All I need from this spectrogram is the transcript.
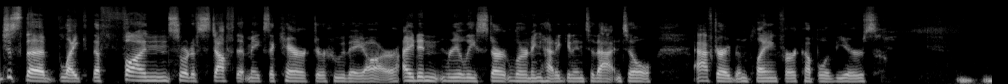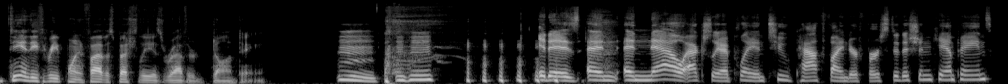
just the like the fun sort of stuff that makes a character who they are i didn't really start learning how to get into that until after i'd been playing for a couple of years D&D 3.5 especially is rather daunting. Mm, mhm. It is and and now actually i play in two pathfinder first edition campaigns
